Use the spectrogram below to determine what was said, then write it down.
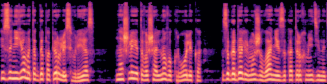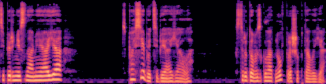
Из-за нее мы тогда поперлись в лес, нашли этого шального кролика, загадали ему желания, из-за которых Медина теперь не с нами, а я... «Спасибо тебе, Аяла», — с трудом сглотнув, прошептала я.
